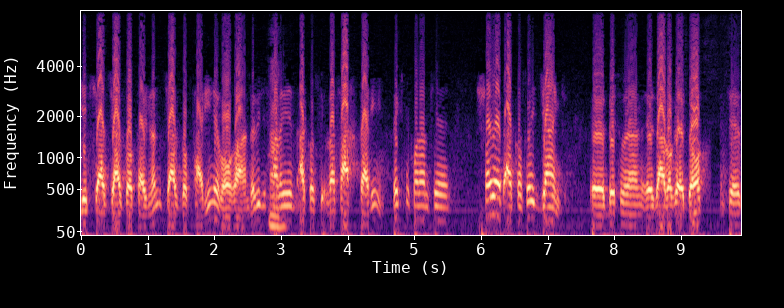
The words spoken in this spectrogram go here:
یکی از جذابترین جذابترین واقعا. ببینید بله. همه عکاسی و سختترین. فکر می‌کنم که شاید عکاس های جنگ بتونن در واقع ادعا که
